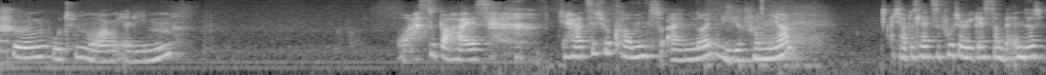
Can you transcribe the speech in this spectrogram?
Wunderschönen guten Morgen, ihr Lieben. Oh, super heiß. Herzlich willkommen zu einem neuen Video von mir. Ich habe das letzte Foodery gestern beendet,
